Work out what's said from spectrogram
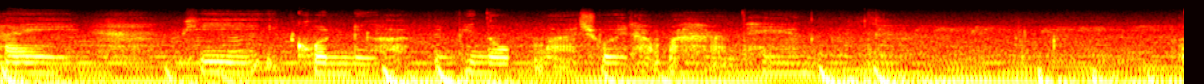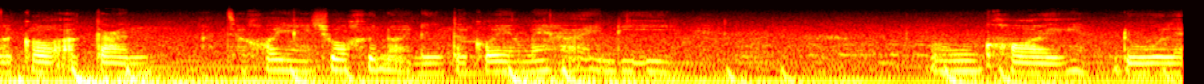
ให้ พี่อีกคนหนึ่งค่ะ เป็นพี่นบมาช่วยทำอาหารแทน แล้วก็อาการอาจจะค่อยยังชั่วขึ้นหน่อยนึง แต่ก็ยังไม่หายดีต้องคอยดูแล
